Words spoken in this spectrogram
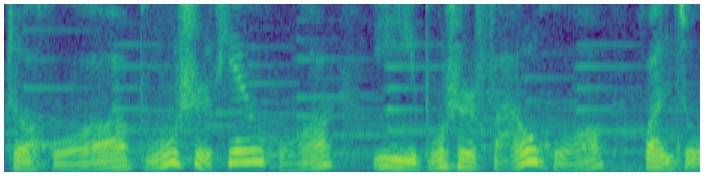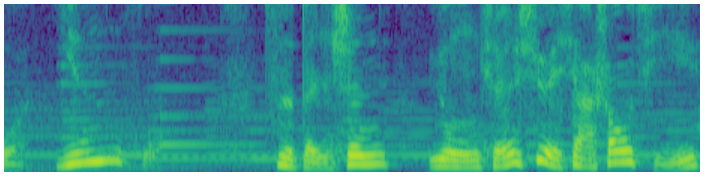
这火不是天火，亦不是凡火，唤作阴火。自本身涌泉穴下烧起，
